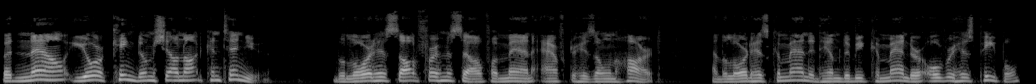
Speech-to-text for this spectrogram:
But now your kingdom shall not continue. The Lord has sought for himself a man after his own heart, and the Lord has commanded him to be commander over his people,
